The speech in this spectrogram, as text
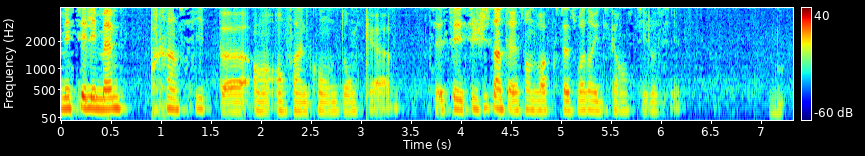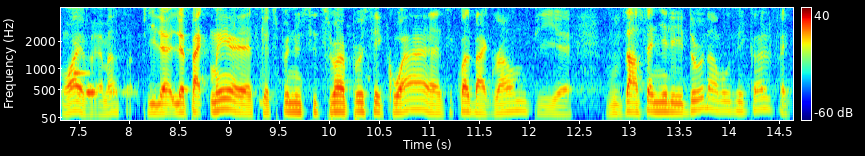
mais c'est les mêmes principes euh, en, en fin de compte. Donc, euh, c'est- c'est c'est juste intéressant de voir que ça se voit dans les différents styles aussi. Ouais, vraiment ça. Puis le, le Pac-Man, euh, est-ce que tu peux nous situer un peu c'est quoi, euh, c'est quoi le background, puis euh, vous enseignez les deux dans vos écoles, fait que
